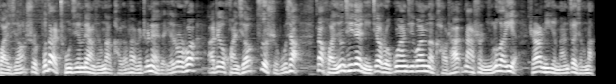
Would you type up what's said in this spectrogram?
缓刑是不再重新量刑的考量范围之内的。也就是说啊，这个缓刑自始无效，在缓刑期间你接受公安机关的考察，那是你乐意，谁让你隐瞒罪行的？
